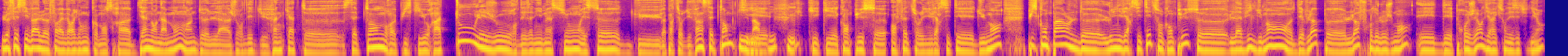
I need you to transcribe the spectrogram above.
Le festival Forever Young commencera bien en amont hein, de la journée du 24 euh, septembre, puisqu'il y aura tous les jours des animations, et ce, du, à partir du 20 septembre, qui est, mardi. Qui, qui est campus euh, en fait sur l'université du Mans. Puisqu'on parle de l'université, de son campus, euh, la ville du Mans développe euh, l'offre de logement et des projets en direction des étudiants.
